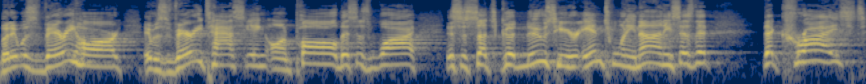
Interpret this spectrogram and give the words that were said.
But it was very hard. It was very tasking on Paul. This is why this is such good news here in 29. He says that that Christ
